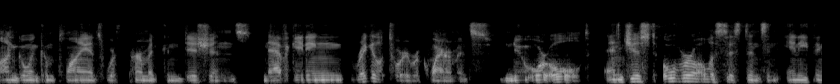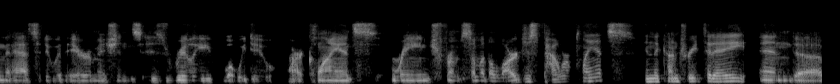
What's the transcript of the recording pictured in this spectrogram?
ongoing compliance with permit conditions, navigating regulatory requirements, new or old, and just overall assistance in anything that has to do with air emissions is really what we do. Our clients range from some of the largest power plants in the country today and uh,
